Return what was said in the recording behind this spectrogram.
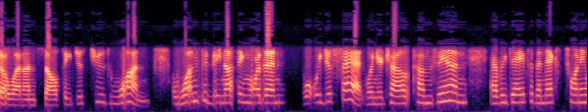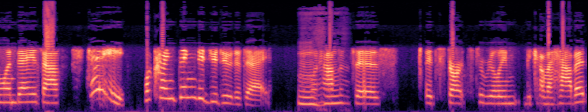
so at Unselfie. Just choose one. One could be nothing more than what we just said. When your child comes in every day for the next 21 days, ask, hey, what kind thing did you do today? Mm-hmm. And what mm-hmm. happens is it starts to really become a habit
